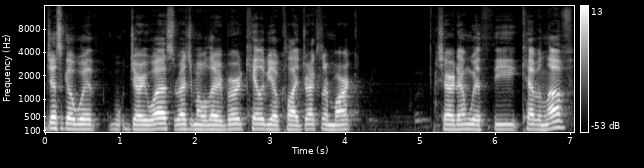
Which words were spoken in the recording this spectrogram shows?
Jessica with Jerry West. Reginald with Larry Bird. Caleb, have Clyde Drexler. Mark Sheridan with the Kevin Love.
